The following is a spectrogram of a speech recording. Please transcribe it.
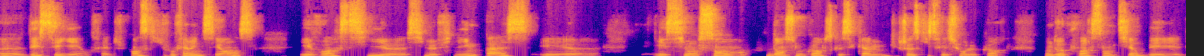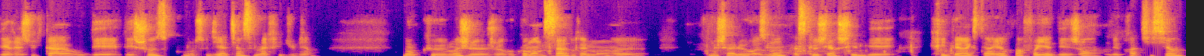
euh, d'essayer. En fait, je pense qu'il faut faire une séance et voir si euh, si le feeling passe et euh, et si on sent dans son corps, parce que c'est quand même quelque chose qui se fait sur le corps, on doit pouvoir sentir des, des résultats ou des, des choses qu'on se dit ah tiens ça m'a fait du bien. Donc euh, moi, je, je, recommande ça vraiment euh, chaleureusement parce que chercher des critères extérieurs, parfois il y a des gens, des praticiens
